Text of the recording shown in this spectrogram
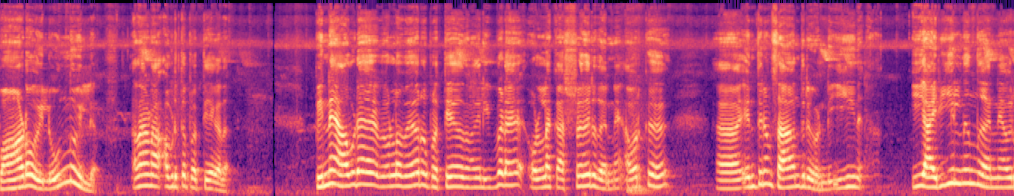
പാടോ ഇല്ല ഒന്നുമില്ല. അതാണ് അവിടുത്തെ പ്രത്യേകത. പിന്നെ അവിടെ ഉള്ള വേറൊരു പ്രത്യേകത എന്ന് പറഞ്ഞാൽ ഇവിടെ ഉള്ള കർഷകർ തന്നെ അവർക്ക് എന്തിനും സ്വാതന്ത്ര്യമുണ്ട്. ഈ ഈ അരിയിൽ നിന്ന് തന്നെ അവർ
